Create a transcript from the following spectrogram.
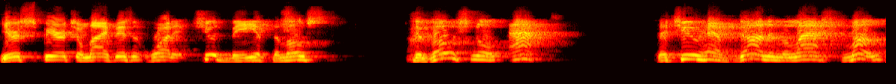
Your spiritual life isn't what it should be if the most devotional act that you have done in the last month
